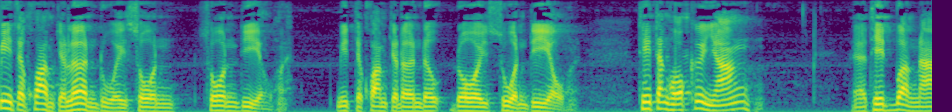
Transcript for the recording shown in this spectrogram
มีแต่ความเจริญโดยโซนโซนเดียว มีแต่ความเจริญโดยส่วนเดียวทิศทั้งหกคืออยัง ทิศเบื้องนา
